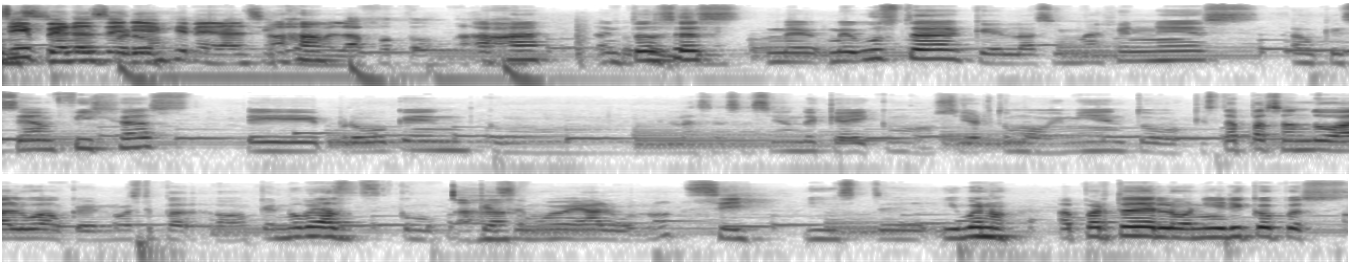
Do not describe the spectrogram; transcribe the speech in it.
Sí, pero sería en general, sí, Ajá. como la foto. Ajá, la foto del entonces me, me gusta que las imágenes, aunque sean fijas, te provoquen como la sensación de que hay como cierto movimiento, o que está pasando algo, aunque no esté aunque no veas como que se mueve algo, ¿no? Sí. Este, y bueno, aparte de lo onírico, pues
